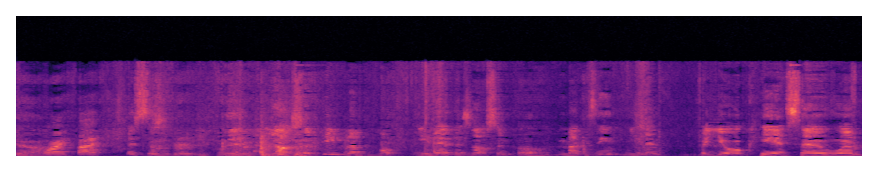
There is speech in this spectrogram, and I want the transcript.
Yeah. Wi-Fi. There's some Very there- important. lots of people have, you know, there's lots of Oh. magazine, you know, for York here. So um,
